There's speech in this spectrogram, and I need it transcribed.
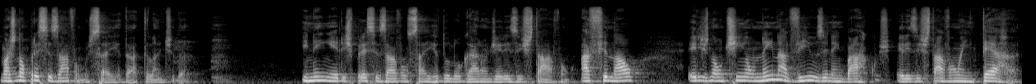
Nós não precisávamos sair da Atlântida. E nem eles precisavam sair do lugar onde eles estavam. Afinal, eles não tinham nem navios e nem barcos, eles estavam em terra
